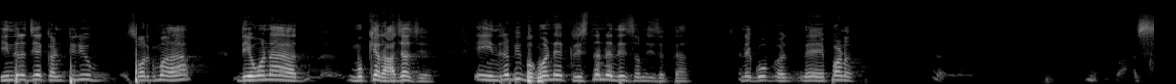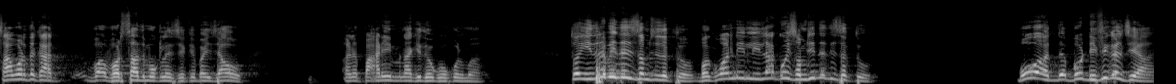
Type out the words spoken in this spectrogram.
ઇન્દ્ર જે કન્ટિન્યુ સ્વર્ગમાં દેવોના મુખ્ય રાજા છે, એ ઇન્દ્ર બી ભગવાનને કૃષ્ણને નથી સમજી શકતા. અને ગો, ને એ પણ સાવર્તકાત વરસાદ મોકલે છે કે ભાઈ જાઓ અને પાણી નાખી દો ગોકુળમાં. તો ઇન્દ્ર બી નથી સમજી શકતો. ભગવાનની લીલા કોઈ સમજી નથી શકતું. બહુ બહુ ડિફિકલ્ટ છે આ.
